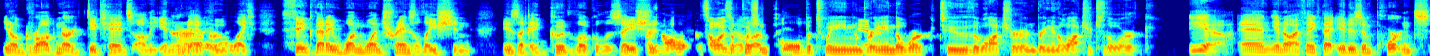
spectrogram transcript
you know, grognard dickheads on the internet Right, who right. like think that a one-one translation is like a good localization. al- it's always a know, push but- and pull between Yeah. bringing the work to the watcher and bringing the watcher to the work. Yeah, and you know, I think that it is important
